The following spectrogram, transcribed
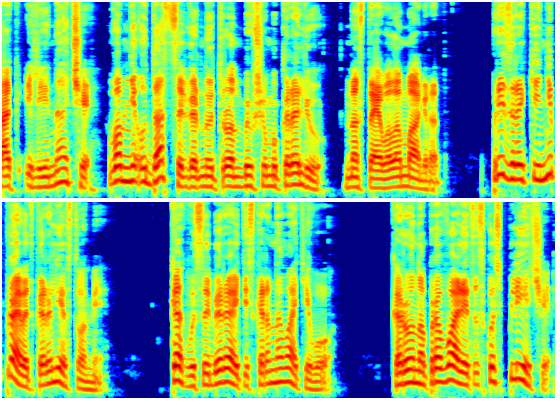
«Так или иначе, вам не удастся вернуть трон бывшему королю», — настаивала Маград. «Призраки не правят королевствами. Как вы собираетесь короновать его? Корона провалится сквозь плечи.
